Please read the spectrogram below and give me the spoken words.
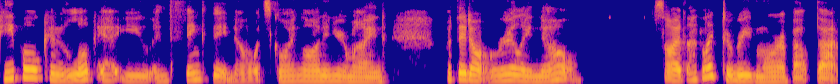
People can look at you and think they know what's going on in your mind, but they don't really know. So I'd, I'd like to read more about that.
